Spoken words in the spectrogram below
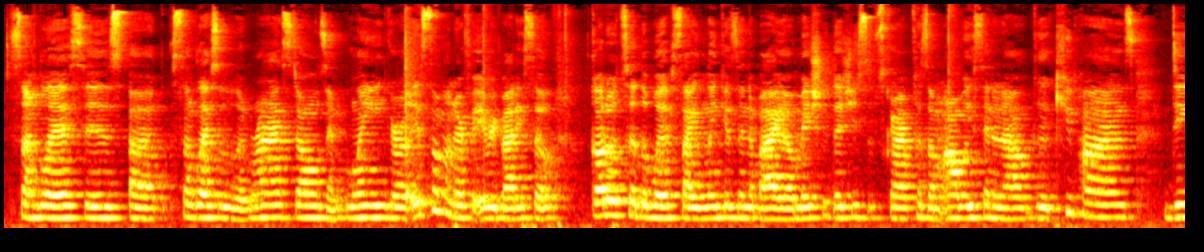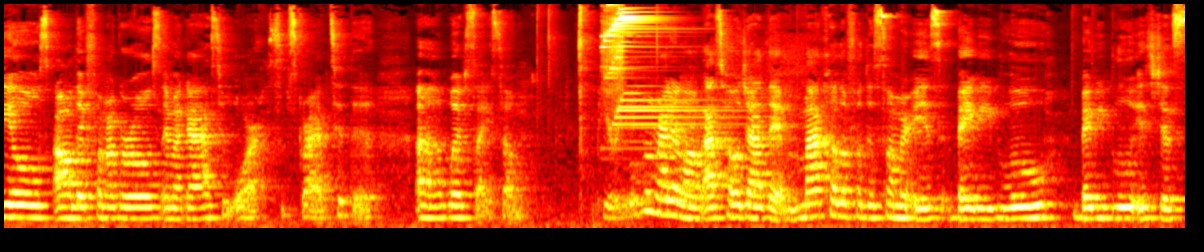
sunglasses, uh, sunglasses with rhinestones and bling. Girl, it's someone there for everybody. So go to the website. Link is in the bio. Make sure that you subscribe because I'm always sending out good coupons, deals, all that for my girls and my guys who are subscribed to the uh, website. So period. Moving right along, I told y'all that my color for the summer is baby blue. Baby blue is just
